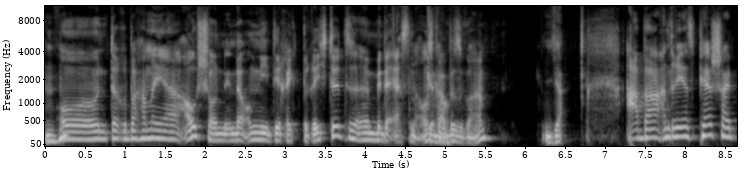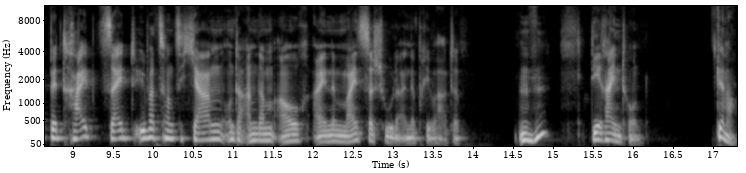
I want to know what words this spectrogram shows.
Mhm. Und darüber haben wir ja auch schon in der Omni direkt berichtet, äh, mit der ersten Ausgabe genau. sogar. Ja. Aber Andreas Perscheid betreibt seit über 20 Jahren unter anderem auch eine Meisterschule, eine private. Mhm. Die Rheinton. Genau.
